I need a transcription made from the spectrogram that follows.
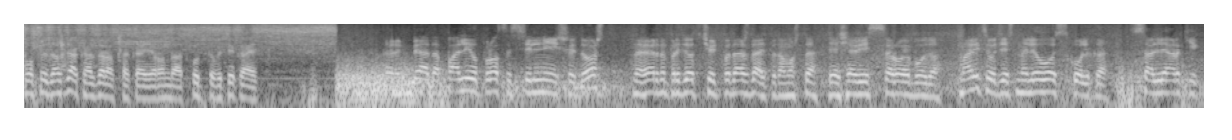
После дождя каждый раз такая ерунда откуда-то вытекает. Ребята, полил просто сильнейший дождь. Наверное, придется чуть подождать, потому что я сейчас весь сырой буду. Смотрите, вот здесь налилось сколько. Солярки,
